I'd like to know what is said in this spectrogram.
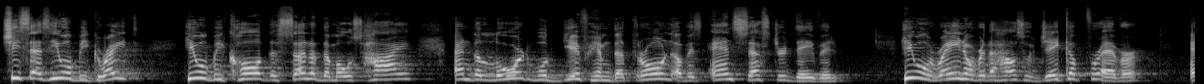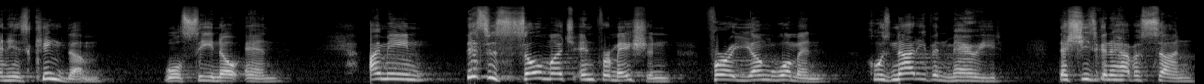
She says he will be great, he will be called the Son of the Most High, and the Lord will give him the throne of his ancestor David. He will reign over the house of Jacob forever, and his kingdom will see no end. I mean, this is so much information for a young woman who's not even married that she's going to have a son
